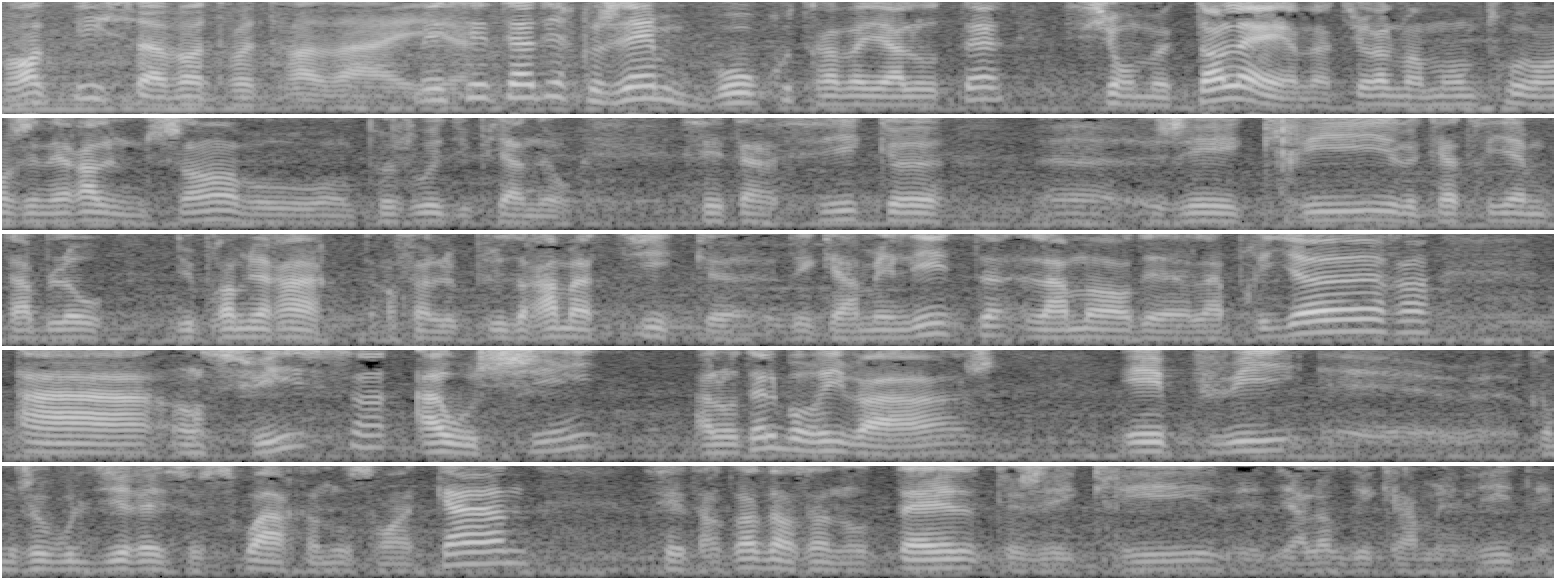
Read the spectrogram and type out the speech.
propices à votre travail. Mais c'est-à-dire que j'aime beaucoup travailler à l'hôtel, si on me tolère, naturellement. On trouve en général une chambre où on peut jouer du piano. C'est ainsi que euh, j'ai écrit le quatrième tableau du premier acte, enfin le plus dramatique euh, des Carmélites, La mort de la prieure, en Suisse, à Ouchy, à l'hôtel Beau Rivage. Et puis, euh, comme je vous le dirai ce soir quand nous serons à Cannes, c'est encore dans un hôtel que j'ai écrit les dialogues des Carmélites.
